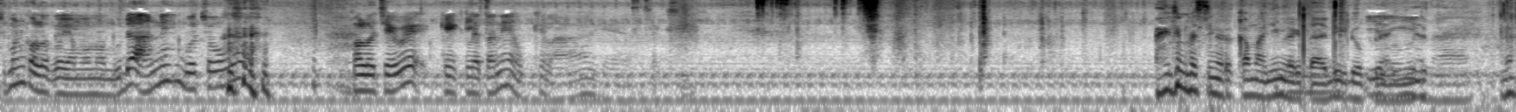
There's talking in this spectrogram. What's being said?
Cuman kalau gue yang mama muda aneh buat cowok. Kalau cewek kayak kelihatannya oke lah kayak seksi ini masih ngerekam anjing dari tadi 25 Iya, iya. menit. Nah,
